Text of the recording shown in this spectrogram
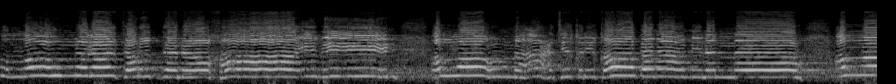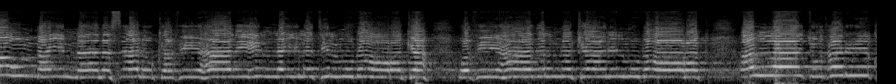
فاللهم لا تردنا خائبين. اللهم أعتق رقابنا من النار. اللهم إنا نسألك في هذه الليلة المباركة وفي هذا المكان المبارك الا تفرق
